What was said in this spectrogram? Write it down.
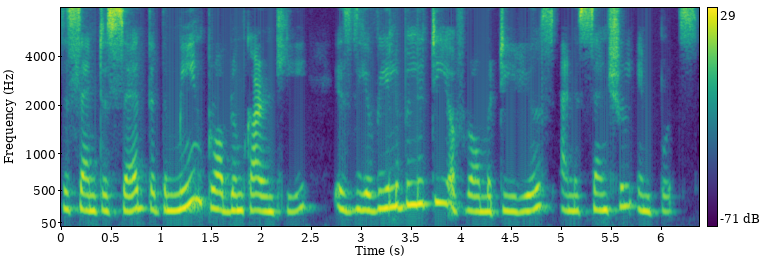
the center said that the main problem currently is the availability of raw materials and essential inputs.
